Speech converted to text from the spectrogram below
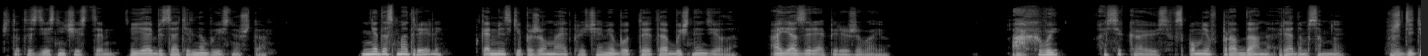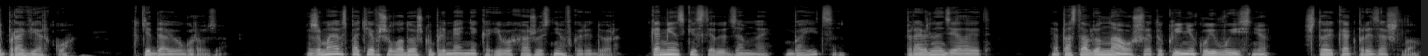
Что-то здесь нечисто, и я обязательно выясню, что. Не досмотрели. Каминский пожимает плечами, будто это обычное дело. А я зря переживаю. Ах вы, осекаюсь, вспомнив про Дана рядом со мной. Ждите проверку. Кидаю угрозу. Сжимаю вспотевшую ладошку племянника и выхожу с ним в коридор. Каминский следует за мной. Боится? Правильно делает. Я поставлю на уши эту клинику и выясню, что и как произошло.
